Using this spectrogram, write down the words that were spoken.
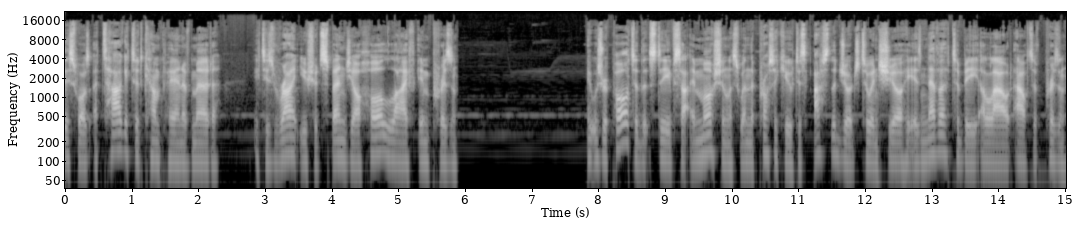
This was a targeted campaign of murder. It is right you should spend your whole life in prison. It was reported that Steve sat emotionless when the prosecutors asked the judge to ensure he is never to be allowed out of prison.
